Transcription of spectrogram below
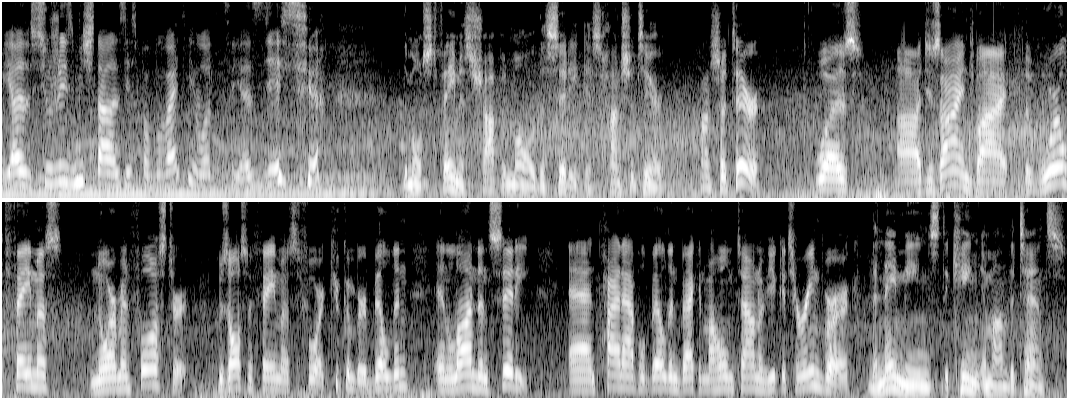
Я всю жизнь мечтала здесь побывать, и вот я здесь. The most famous shopping mall of the city is Han Shatir. Han Shatir was uh, designed by the world famous Norman Foster, who's also famous for Cucumber Building in London City and Pineapple Building back in my hometown of Yekaterinburg. The name means the king among the tents.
